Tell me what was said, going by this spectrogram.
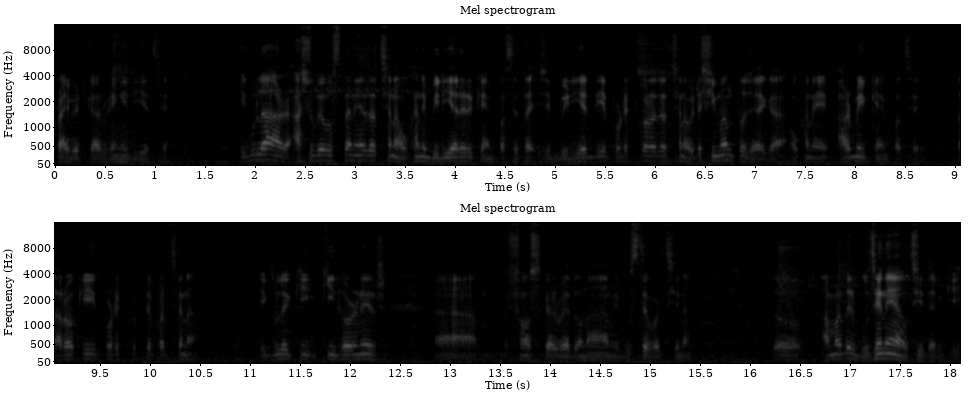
প্রাইভেট কার ভেঙে দিয়েছে। এগুলো আর আশু ব্যবস্থা নেওয়া যাচ্ছে না, ওখানে বিডিআরের ক্যাম্প আছে, তাই যে বিডিআর দিয়ে প্রোটেক্ট করা যাচ্ছে না, ওইটা সীমান্ত জায়গা, ওখানে আর্মির ক্যাম্প আছে, তারাও কি প্রোটেক্ট করতে পারছে না? এগুলো কি কি ধরনের সংস্কার বেদনা আমি বুঝতে পারছি না। তো আমাদের বুঝে নেওয়া উচিত আর কি।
